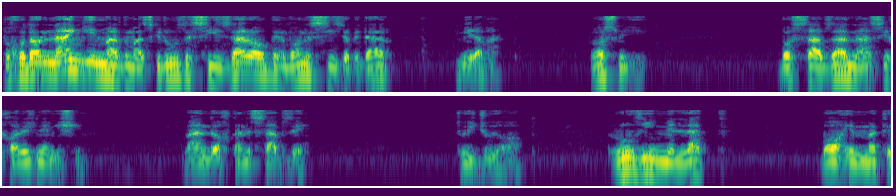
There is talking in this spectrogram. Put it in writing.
به خدا ننگ این مردم است که روز سیزده را به عنوان سیزده به در می‌روند. راست میگی. با سبزه از نحسی خارج نمیشیم. و انداختن سبزه توی جوی آب روزی ملت با همت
